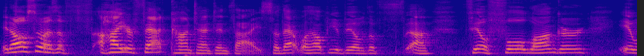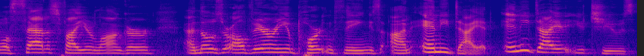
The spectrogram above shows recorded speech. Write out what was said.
It also has a, f- a higher fat content in thighs, so that will help you be able to f- uh, feel full longer. It will satisfy you longer, and those are all very important things on any diet. Any diet you choose,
